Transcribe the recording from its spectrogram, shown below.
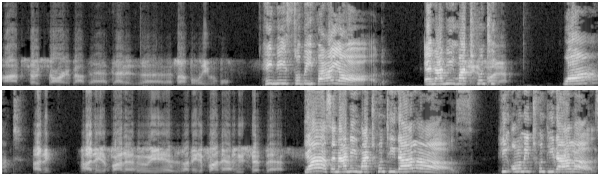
I'm so sorry about that. That is uh, that's unbelievable. He needs to be fired. And I need my I need twenty. what? I need I need to find out who he is. I need to find out who said that. Yes, and I need my twenty dollars. He owe me twenty dollars.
